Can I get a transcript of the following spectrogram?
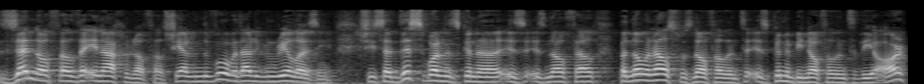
zeh nofel ve'inachar nofel. She had a nevuah without even realizing it. She said this one is gonna is is nofel, but no one else was nofel into is going to be nofel into the ar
